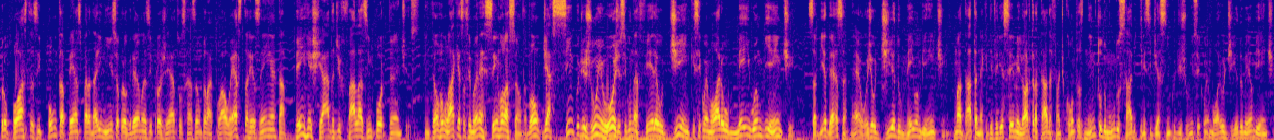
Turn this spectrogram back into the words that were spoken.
propostas e pontapés para dar início a programas e projetos, razão pela qual esta resenha está bem recheada de falas importantes. Então vamos lá que essa semana é sem enrolação, tá bom? Dia 5 de junho, hoje, segunda-feira, é o dia em que se comemora o meio ambiente. Sabia dessa? né? hoje é o Dia do Meio Ambiente. Uma data né, que deveria ser melhor tratada, afinal de contas, nem todo mundo sabe que nesse dia 5 de junho se comemora o Dia do Meio Ambiente.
